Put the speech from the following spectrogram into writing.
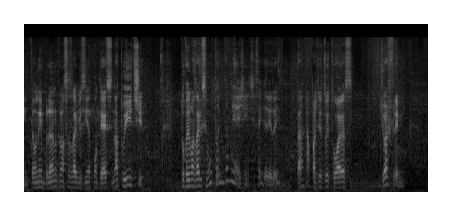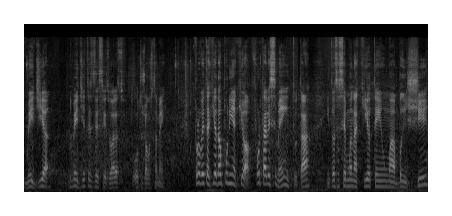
Então lembrando que nossas livezinhas acontecem na Twitch. Tô fazendo umas lives simultâneas também, gente. Segredo, hein? Tá? A partir das 18 horas de Warframe. Meio-dia, do meio-dia até as 16 horas, outros jogos também. Aproveita aqui e dá um pulinho aqui, ó. Fortalecimento, tá? Então essa semana aqui eu tenho uma Banshee,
